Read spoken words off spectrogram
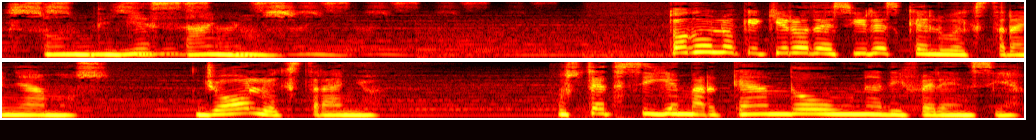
son diez años. Todo lo que quiero decir es que lo extrañamos. Yo lo extraño. Usted sigue marcando una diferencia.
